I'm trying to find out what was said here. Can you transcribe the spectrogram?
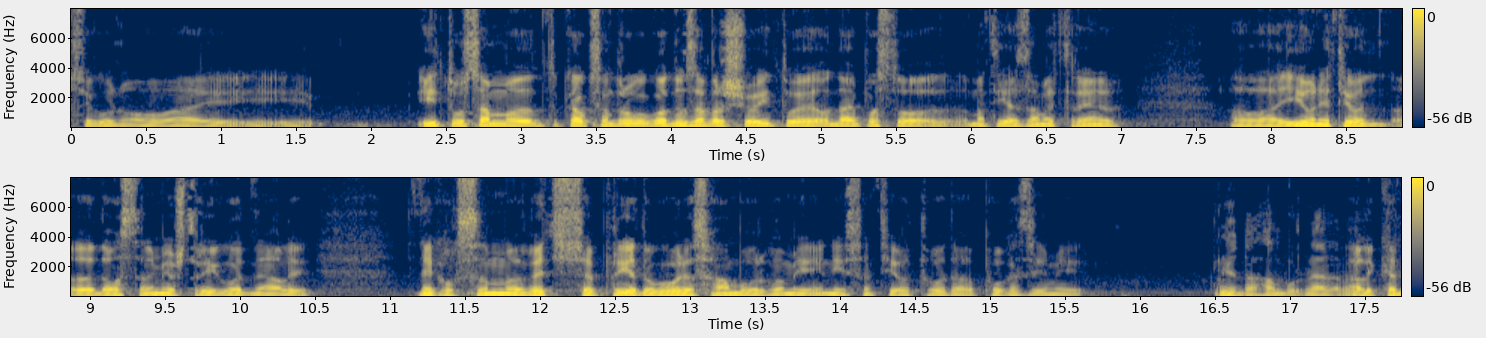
sigurno. Ovaj, i, i tu sam, kako sam drugu godinu završio, i tu je, onda je postao Matija Zamet trener. Ovaj, I on je htio da ostanem još tri godine, ali nekog sam već se prije dogovorio s Hamburgom i nisam htio to da pogazim i i onda Hamburg, naravno. Ali kad,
